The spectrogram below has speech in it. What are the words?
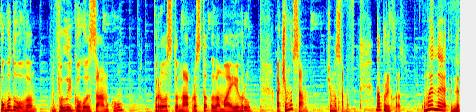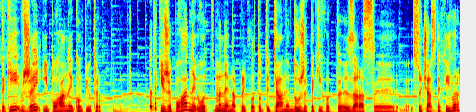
Побудова великого замку просто-напросто ламає ігру. А чому сам? Чому саме? Наприклад, у мене не такий вже і поганий комп'ютер. Не такий же поганий. От мене, наприклад, от тягне дуже таких от е, зараз е, сучасних ігор.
